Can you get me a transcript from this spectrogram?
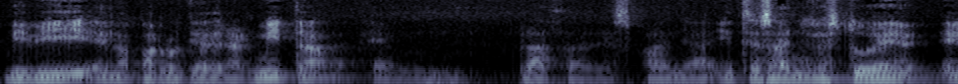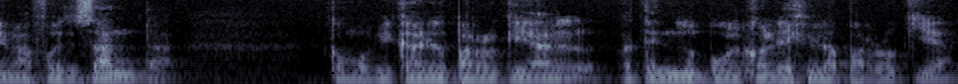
viví en la parroquia de la Ermita, en Plaza de España, y tres años estuve en la Fuensanta como vicario parroquial, atendiendo un poco el colegio y la parroquia.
